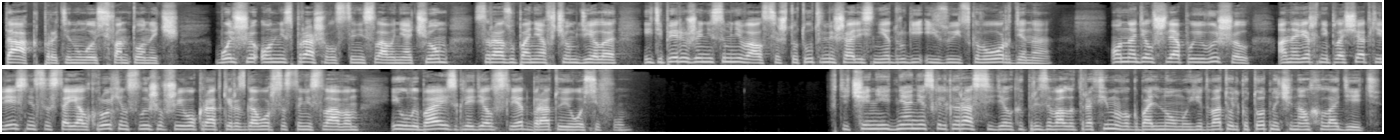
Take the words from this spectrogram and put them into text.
«Так», — протянул Иосиф Антонович, — больше он не спрашивал Станислава ни о чем, сразу поняв, в чем дело, и теперь уже не сомневался, что тут вмешались недруги иезуитского ордена. Он надел шляпу и вышел, а на верхней площадке лестницы стоял Крохин, слышавший его краткий разговор со Станиславом, и, улыбаясь, глядел вслед брату Иосифу. В течение дня несколько раз сиделка призывала Трофимова к больному, едва только тот начинал холодеть.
